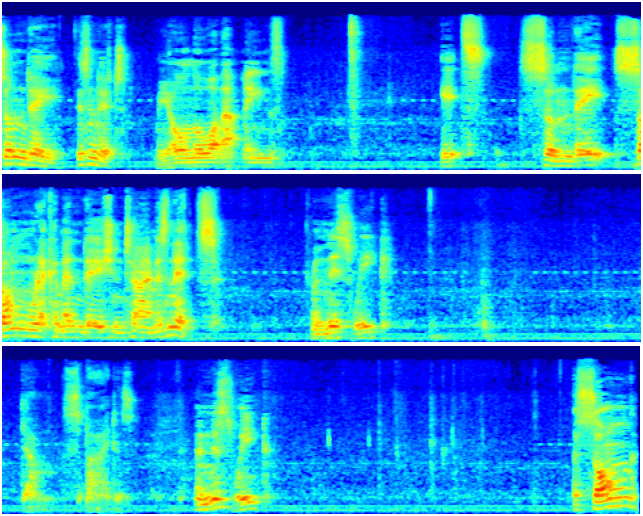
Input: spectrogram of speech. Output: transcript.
Sunday, isn't it? We all know what that means. It's Sunday song recommendation time, isn't it? And this week, damn spiders. And this week, a song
